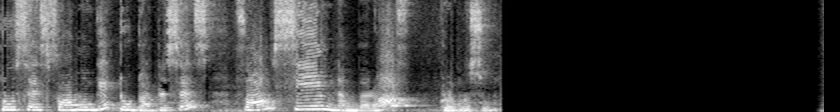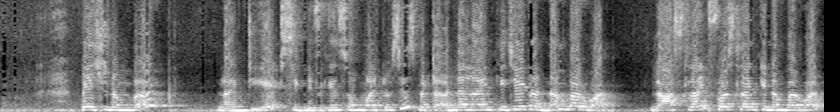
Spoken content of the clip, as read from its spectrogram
टू सेल्स फॉर्म होंगे two daughter cells form same number of chromosome page number 98 significance of mitosis but underline कीजिएगा number one last line first line की number one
